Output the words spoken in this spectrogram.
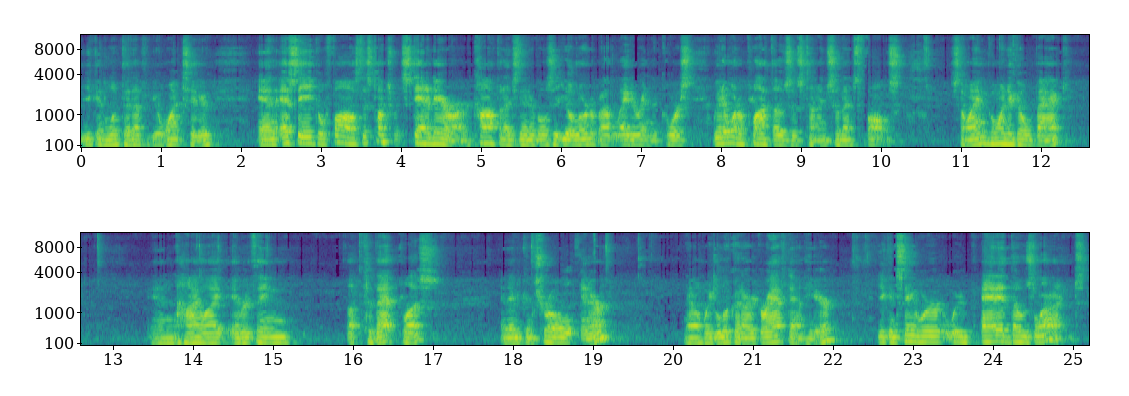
You can look that up if you want to. And SE equal false, this talks about standard error, confidence intervals that you'll learn about later in the course. We don't want to plot those this time, so that's false. So I'm going to go back and highlight everything up to that plus, and then control enter. Now if we look at our graph down here, you can see where we've added those lines.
